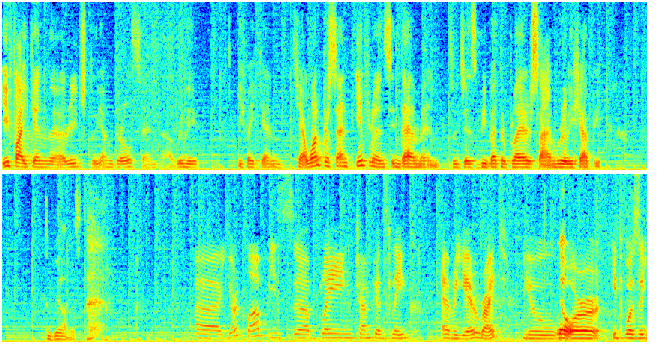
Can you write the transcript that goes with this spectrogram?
if I can uh, reach to young girls and uh, really, if I can, yeah, one percent influence in them and to just be better players, I'm really happy. To be honest. Uh, your club is uh, playing Champions League every year, right? You no. or it was a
